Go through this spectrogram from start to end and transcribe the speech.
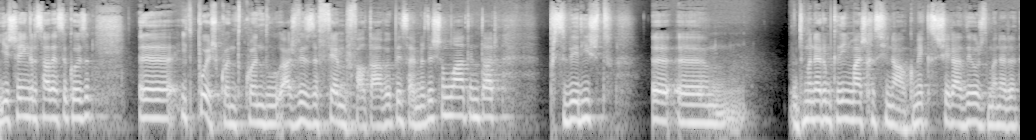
E achei engraçada essa coisa. Uh, e depois, quando, quando às vezes a fé me faltava, eu pensei, mas deixa-me lá tentar perceber isto uh, uh, de maneira um bocadinho mais racional. Como é que se chega a Deus de maneira, de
